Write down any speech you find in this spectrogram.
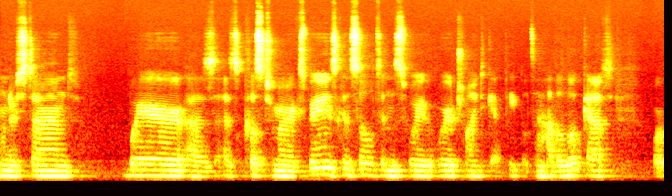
understand where, as, as customer experience consultants, we're, we're trying to get people to have a look at, or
